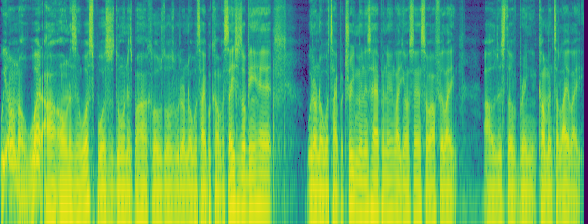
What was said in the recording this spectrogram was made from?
we don't know what our owners and what sports is doing is behind closed doors. We don't know what type of conversations are being had. We don't know what type of treatment is happening. Like you know what I'm saying. So I feel like all of this stuff bringing coming to light, like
